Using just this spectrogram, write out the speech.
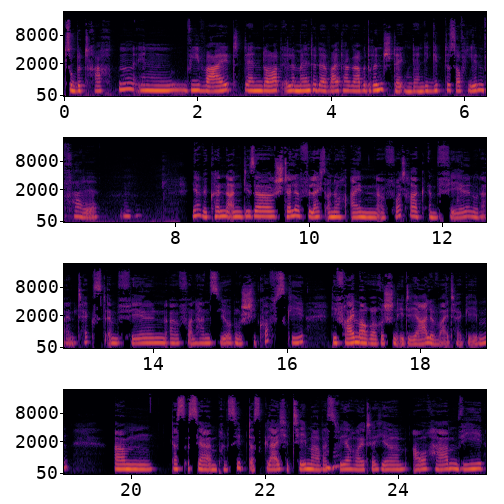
zu betrachten, inwieweit denn dort Elemente der Weitergabe drinstecken, denn die gibt es auf jeden Fall. Mhm. Ja, wir können an dieser Stelle vielleicht auch noch einen äh, Vortrag empfehlen oder einen Text empfehlen äh, von Hans-Jürgen Schikowski, die freimaurerischen Ideale weitergeben. Ähm, das ist ja im Prinzip das gleiche Thema, was mhm. wir heute hier auch haben. Wie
